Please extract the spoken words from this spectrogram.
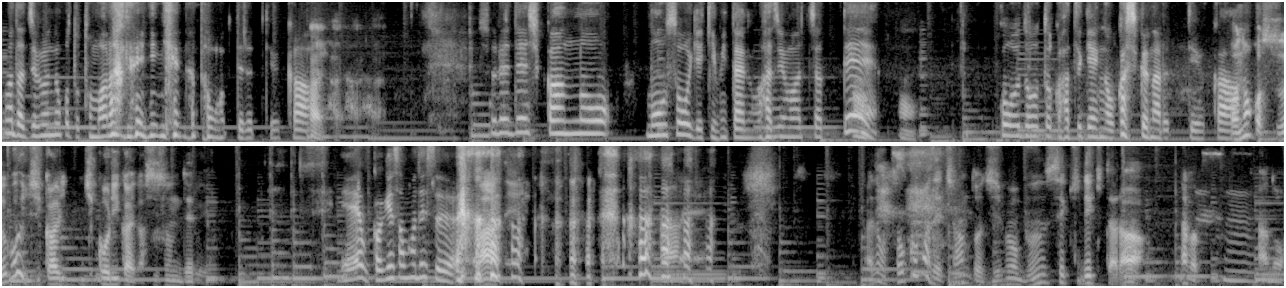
まだ自分のこと止まらない人間だと思ってるっていうか、はいはいはいはそれで主観の妄想劇みたいのが始まっちゃって、うんうん行動とか発言がおかしくなるっていうか。あなんかすごい自己自己理解が進んでるよえーおかげさまです。まあね。まあね。あでもそこまでちゃんと自分を分析できたらなんかうん。あの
